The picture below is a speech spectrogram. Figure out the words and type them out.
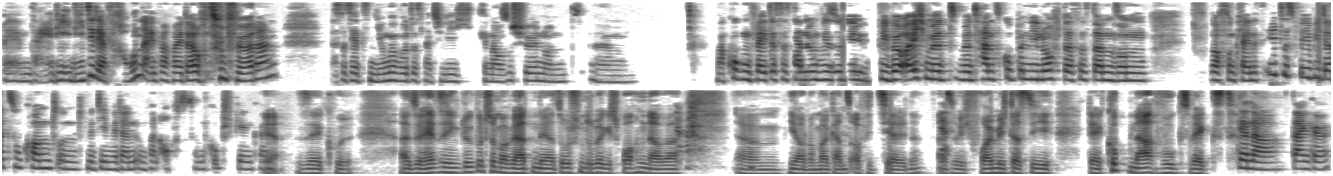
ähm, naja, die Elite der Frauen einfach weiter auch zu fördern. Dass es jetzt ein Junge wird, ist natürlich genauso schön und ähm, mal gucken, vielleicht ist es dann irgendwie so wie, wie bei euch mit, mit Hans Kupp in die Luft, dass es dann so ein noch so ein kleines iltes Baby dazu kommt und mit dem wir dann irgendwann auch zusammen Kupp spielen können. Ja, sehr cool. Also herzlichen Glückwunsch schon mal. Wir hatten ja so schon drüber gesprochen, aber ja. ähm, hier auch nochmal ganz offiziell. Ne? Also ja. ich freue mich, dass die, der Kupp-Nachwuchs wächst. Genau, danke.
